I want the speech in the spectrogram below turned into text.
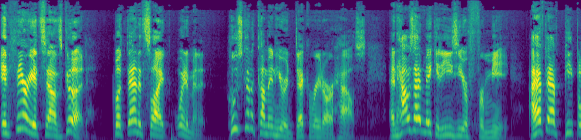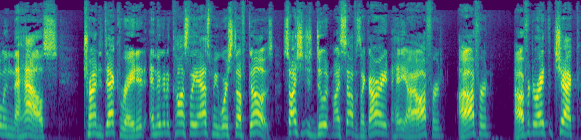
in theory it sounds good, but then it's like, wait a minute. Who's going to come in here and decorate our house? And how does that make it easier for me? I have to have people in the house trying to decorate it, and they're going to constantly ask me where stuff goes. So I should just do it myself. It's like, all right, hey, I offered. I offered. I offered to write the check.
